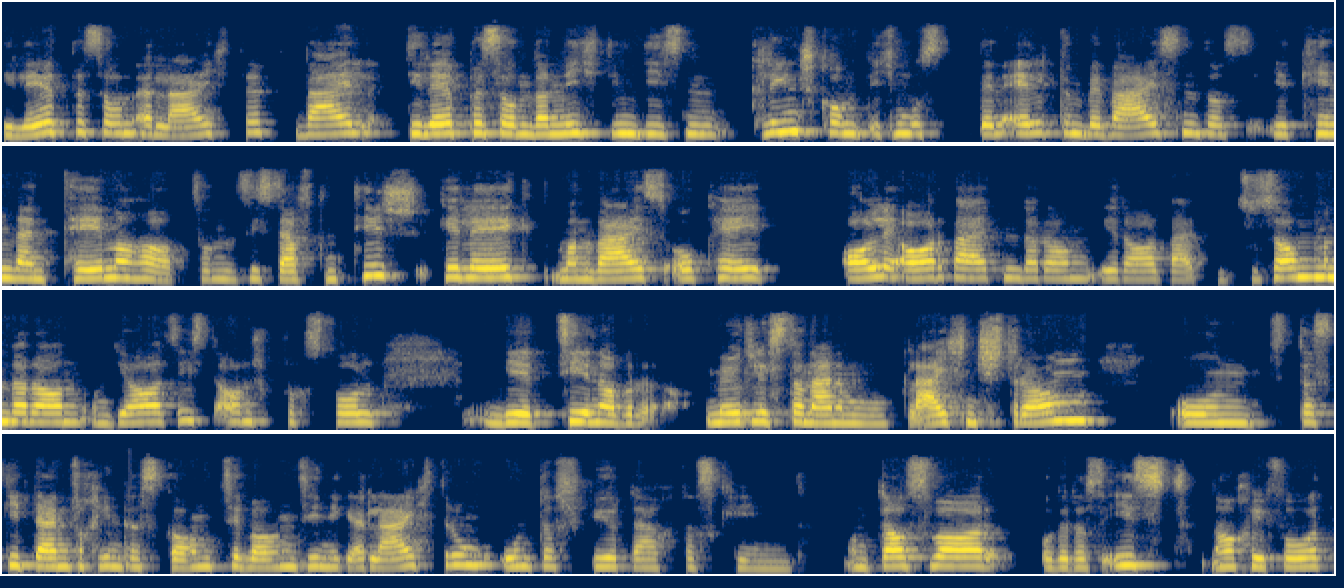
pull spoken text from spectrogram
die Lehrperson erleichtert, weil die Lehrperson dann nicht in diesen Clinch kommt, ich muss den Eltern beweisen, dass ihr Kind ein Thema hat, sondern es ist auf den Tisch gelegt, man weiß, okay, alle arbeiten daran, wir arbeiten zusammen daran und ja, es ist anspruchsvoll. Wir ziehen aber möglichst an einem gleichen Strang und das gibt einfach in das Ganze wahnsinnige Erleichterung und das spürt auch das Kind. Und das war oder das ist nach wie vor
